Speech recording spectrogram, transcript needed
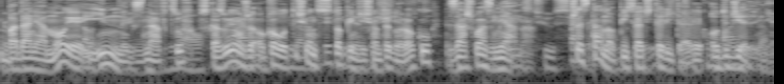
Badania moje i innych znawców wskazują, że około 1150 roku zaszła zmiana. Przestano pisać te litery oddzielnie.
